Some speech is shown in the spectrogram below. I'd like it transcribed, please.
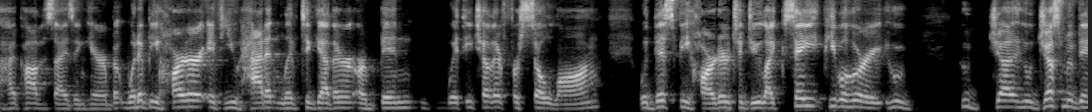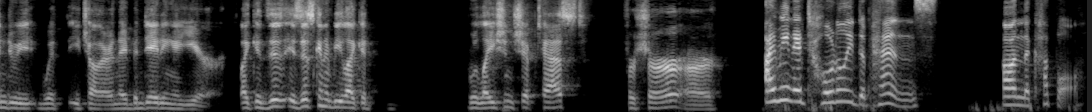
hypothesizing here. But would it be harder if you hadn't lived together or been with each other for so long? Would this be harder to do? Like, say people who are who who just who just moved into e- with each other and they've been dating a year. Like, is this is this going to be like a relationship test for sure? Or I mean, it totally depends on the couple.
